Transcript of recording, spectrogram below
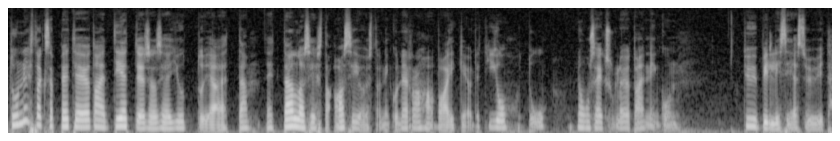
tunnistatko Petja jotain tiettyjä sellaisia juttuja, että, että tällaisista asioista niin ne rahavaikeudet johtuu? Nouseeko sulle jotain niin kuin, tyypillisiä syitä,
